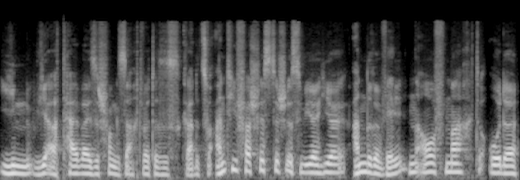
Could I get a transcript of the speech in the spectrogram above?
ihn, wie er teilweise schon gesagt wird, dass es geradezu antifaschistisch ist, wie er hier andere Welten aufmacht? Oder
